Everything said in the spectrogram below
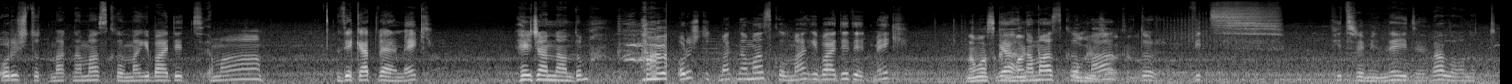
Oruç tutmak, namaz kılmak, ibadet ama zekat vermek. Heyecanlandım. Oruç tutmak, namaz kılmak, ibadet etmek. Namaz kılmak ya namaz oluyor kılmak. zaten. o. Dur. Fit fitre mi neydi? Vallahi unuttum.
